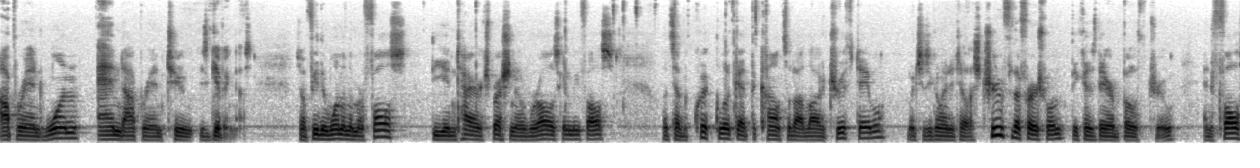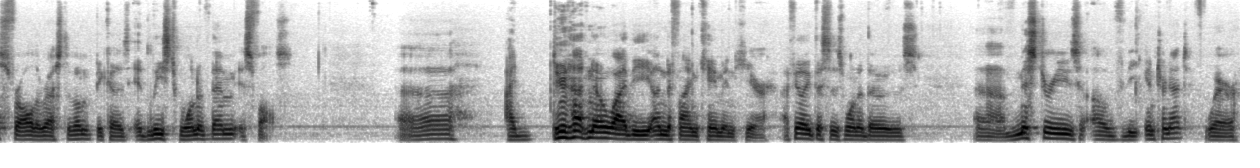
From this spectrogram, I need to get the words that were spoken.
operand 1 and operand 2 is giving us. So if either one of them are false, the entire expression overall is going to be false. Let's have a quick look at the console.log truth table, which is going to tell us true for the first one because they are both true, and false for all the rest of them because at least one of them is false. Uh, I do not know why the undefined came in here. I feel like this is one of those uh, mysteries of the internet where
